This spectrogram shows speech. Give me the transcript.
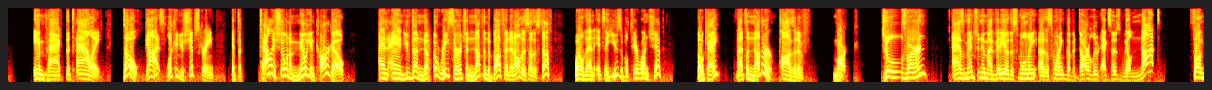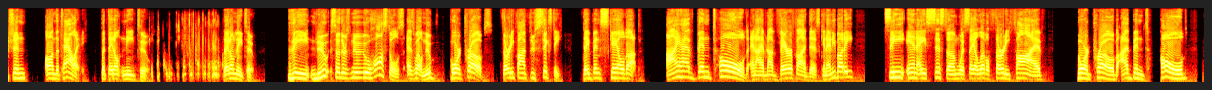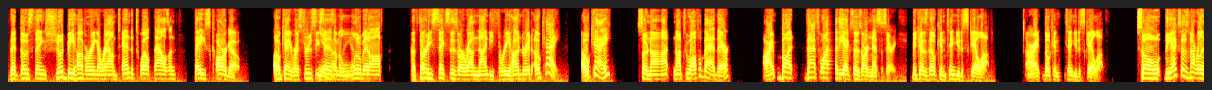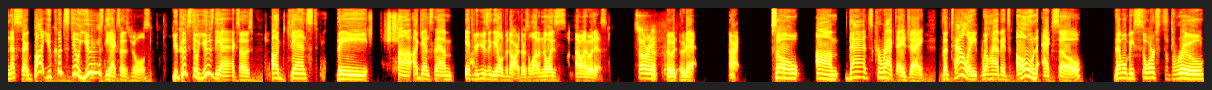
impact the tally. So, guys, look at your ship screen. If the tally's showing a million cargo, and and you've done no research and nothing to buff it and all this other stuff, well, then it's a usable tier one ship. Okay, that's another positive mark. Jules Verne, as mentioned in my video this morning, uh, this morning, the Vidar loot exos will not function on the tally, but they don't need to. They don't need to. The new so there's new hostiles as well, new Borg probes, 35 through 60. They've been scaled up. I have been told, and I have not verified this. Can anybody see in a system with, say, a level 35 Borg probe? I've been told that those things should be hovering around 10 to 12,000 base cargo. Okay, Restrucci Yeah, says I'm a yeah. little bit off. The 36s are around 9,300. Okay, okay, so not not too awful bad there. All right, but that's why the exos aren't necessary because they'll continue to scale up. All right, they'll continue to scale up. So the exos is not really necessary, but you could still use the exos, Jules. You could still use the exos against the uh, against them if you're using the old Vidar. There's a lot of noise. I don't know who it is. Sorry. Who who dat? All right. So um, that's correct, AJ. The tally will have its own exo that will be sourced through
